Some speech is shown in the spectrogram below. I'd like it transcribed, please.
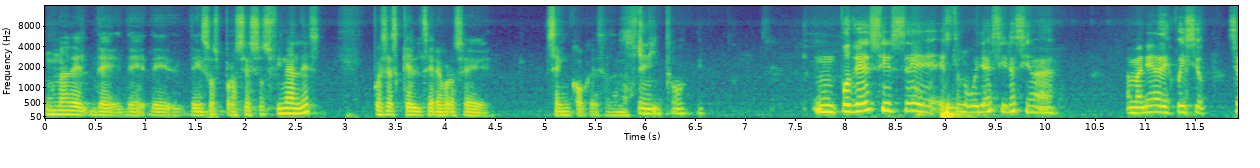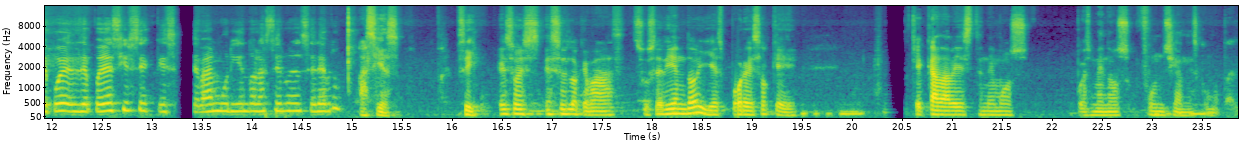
uno de, de, de, de, esos procesos finales, pues es que el cerebro se, se encoge, se hace más chiquito. Mm, Podría decirse, esto lo voy a decir así a, a manera de juicio, ¿se puede, ¿se puede decirse que se van muriendo las células del cerebro? Así es. Sí, eso es, eso es lo que va sucediendo y es por eso que, que cada vez tenemos pues menos funciones como tal.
